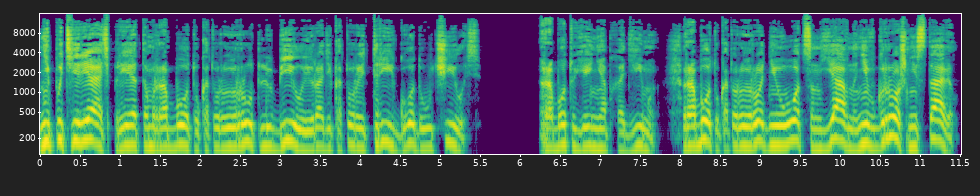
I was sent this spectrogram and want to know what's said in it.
не потерять при этом работу, которую Рут любила и ради которой три года училась. Работу ей необходимую, работу, которую Родни Уотсон явно ни в грош не ставил,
